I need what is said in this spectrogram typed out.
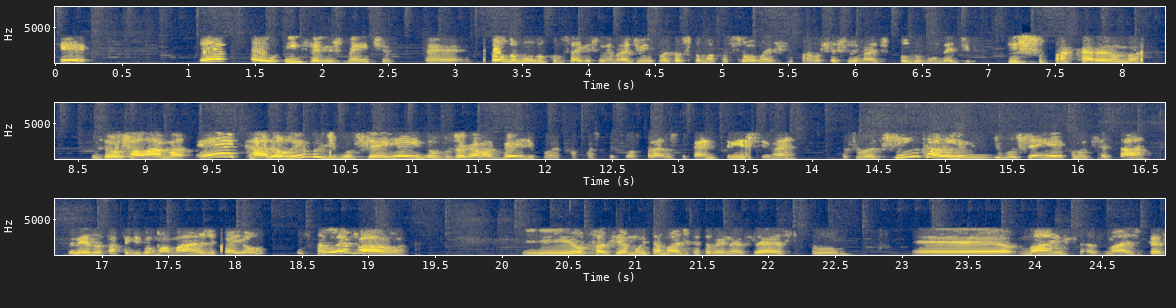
quê. Eu, infelizmente, é, todo mundo consegue se lembrar de mim porque eu sou uma pessoa, mas para você se lembrar de todo mundo é difícil pra caramba. Então eu falava, é, cara, eu lembro de você. E aí, eu jogava verde com, com as pessoas para elas ficarem tristes, né? Você falava, sim, cara, eu lembro de você. E aí, como é que você tá? Beleza? Tá afim de ver uma mágica? Aí eu levava. E eu fazia muita mágica também no exército, é, mas as mágicas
